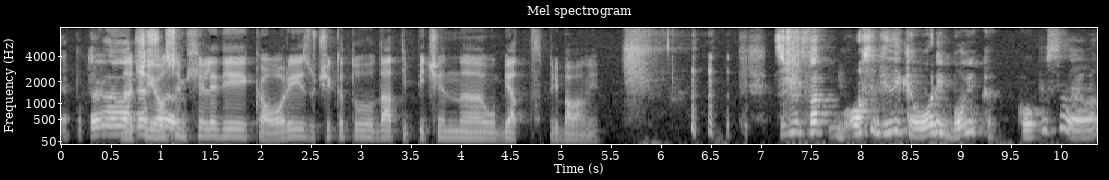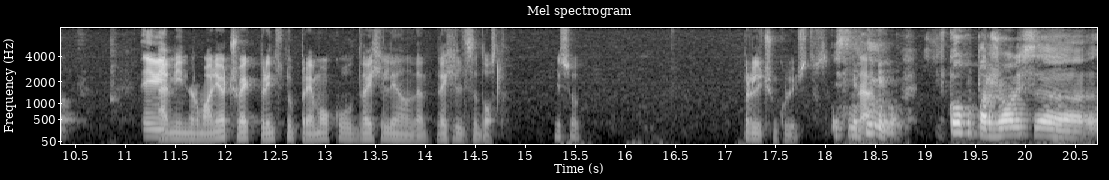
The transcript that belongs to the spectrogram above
е потръгнала. Значи те са... 8000 калории звучи като да, типичен а, обяд при баба ми. Също това 8000 калории, Боби, колко са, бе? Еми, Ами нормалният човек принципно приема около 2000 на ден. 2000 са доста. Мисля, прилично количество го. В колко паржоли са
